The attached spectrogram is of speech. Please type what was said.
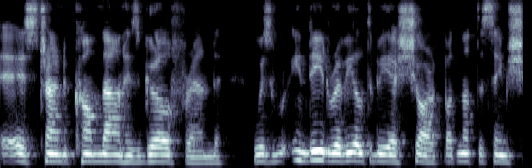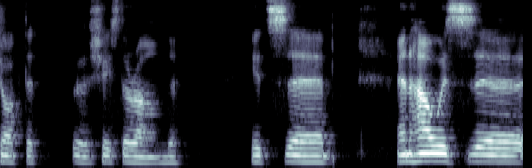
is trying to calm down his girlfriend, who is indeed revealed to be a shark, but not the same shark that uh, chased around. It's uh, and how is uh,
